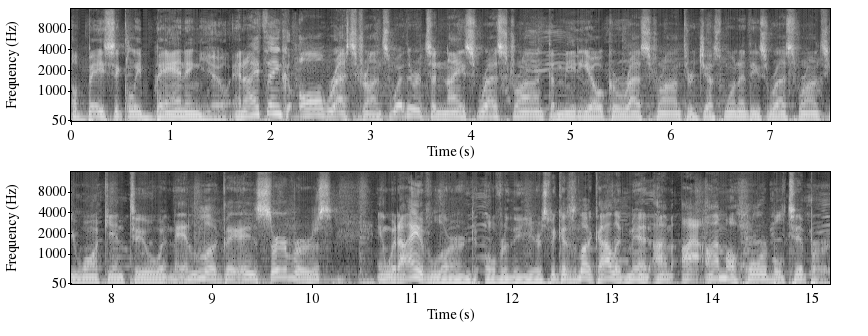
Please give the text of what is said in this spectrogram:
of basically banning you. And I think all restaurants, whether it's a nice restaurant, a mediocre restaurant, or just one of these restaurants you walk into, and, and look, servers, and what I have learned over the years, because look, I'll admit, I'm I, I'm a horrible tipper.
